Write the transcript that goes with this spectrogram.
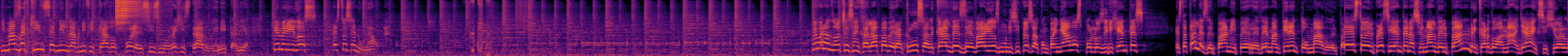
y más de 15 mil damnificados por el sismo registrado en Italia. Bienvenidos, esto es en una hora. Buenas noches en Jalapa, Veracruz, alcaldes de varios municipios acompañados por los dirigentes estatales del PAN y PRD mantienen tomado el Esto el presidente nacional del PAN, Ricardo Anaya, exigió algo.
